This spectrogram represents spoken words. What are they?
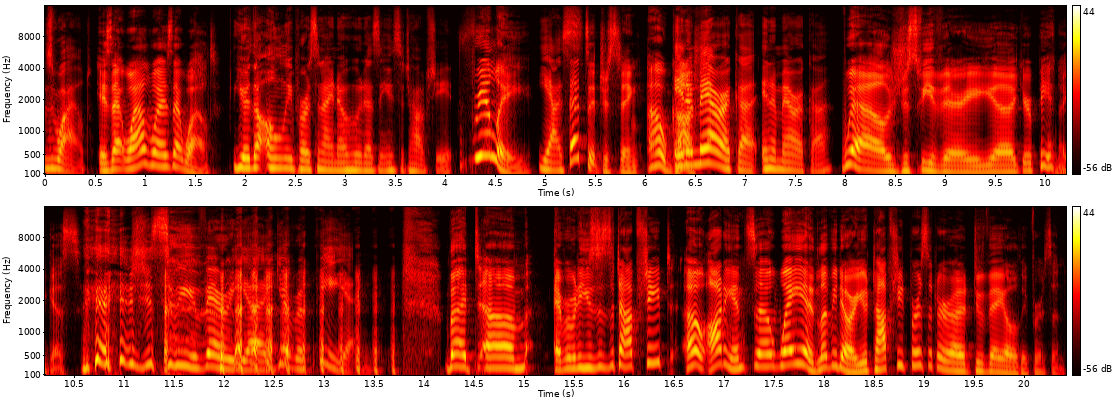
It's wild. Is that wild? Why is that wild? You're the only person I know who doesn't use a top sheet. Really? Yes. That's interesting. Oh, god. in. America. In America. well, je suis very uh, European, I guess. Je suis very uh, European. But um, everybody uses the top sheet. Oh, audience, uh, weigh in. Let me know. Are you a top sheet person or a duvet only person?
